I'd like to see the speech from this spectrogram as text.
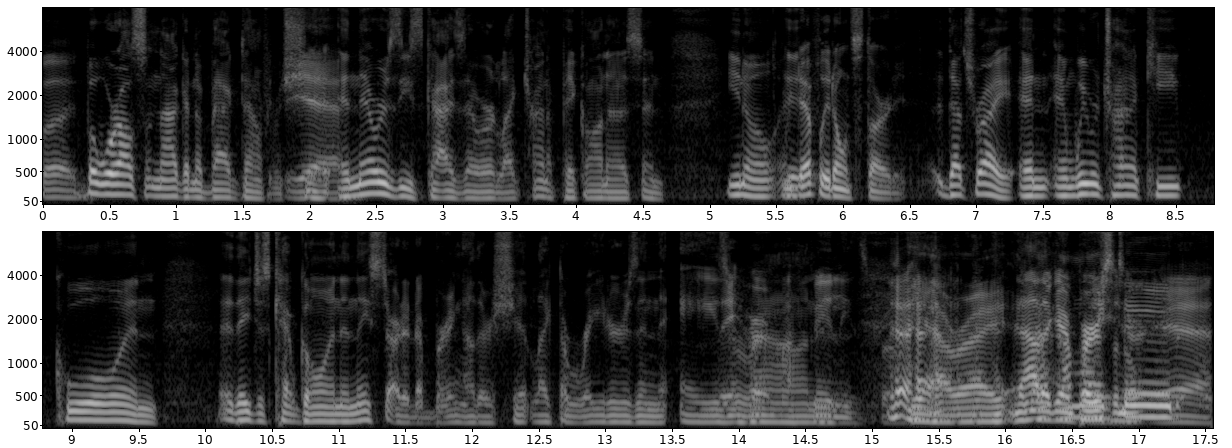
fun. But we're also not gonna back down from shit. Yeah. And there was these guys that were like trying to pick on us, and you know, We it- definitely don't start it. That's right. And and we were trying to keep cool and Uh, they just kept going and they started to bring other shit like the Raiders and the A's they hurt around. and- feelings, bro. yeah, right. And Now they're getting I'm like, personal. dude, Yeah.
